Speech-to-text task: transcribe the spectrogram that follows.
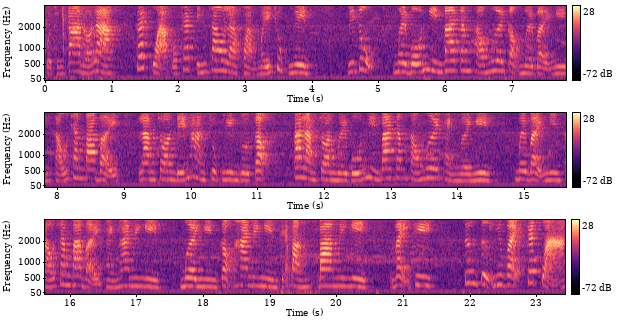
của chúng ta đó là Kết quả của phép tính sau là khoảng mấy chục nghìn? Ví dụ 14.360 cộng 17.637 Làm tròn đến hàng chục nghìn rồi cộng Ta làm tròn 14.360 thành 10.000 17.637 thành 20.000 10.000 cộng 20.000 sẽ bằng 30.000 Vậy thì, tương tự như vậy, kết quả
